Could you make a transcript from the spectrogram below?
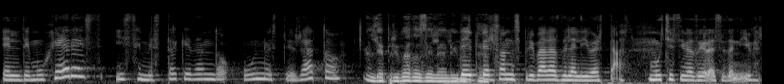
el de mujeres y se me está quedando uno este rato. El de privados de la libertad. De personas privadas de la libertad. Muchísimas gracias, Aníbal.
